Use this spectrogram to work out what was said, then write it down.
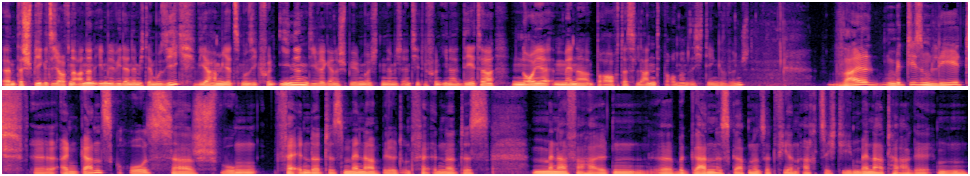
Ähm, das spiegelt sich auf einer anderen Ebene wieder, nämlich der Musik. Wir haben jetzt Musik von Ihnen, die wir gerne spielen möchten, nämlich ein Titel von Ina Deta. Neue Männer braucht das Land. Warum haben Sie sich den gewünscht? Weil mit diesem Lied äh, ein ganz großer Schwung verändertes Männerbild und verändertes Männerverhalten äh, begann. Es gab 1984 die Männertage in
